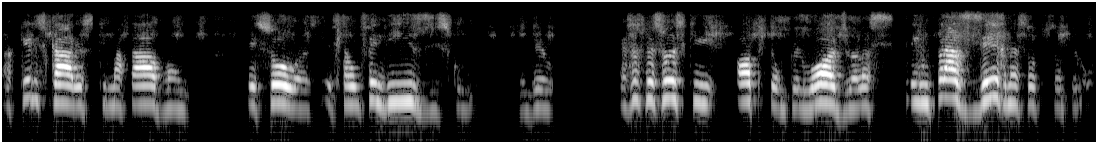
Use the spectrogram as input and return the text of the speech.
Aqueles caras que matavam pessoas, estavam felizes com isso, entendeu? Essas pessoas que optam pelo ódio, elas têm prazer nessa opção pelo ódio.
